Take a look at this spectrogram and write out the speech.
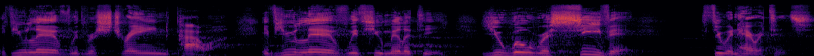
if you live with restrained power, if you live with humility, you will receive it through inheritance.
